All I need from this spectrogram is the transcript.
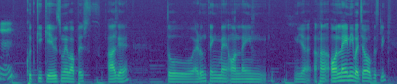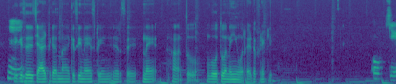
hmm? खुद की केव्स में वापस आ गए तो आई डोंट थिंक मैं ऑनलाइन या हाँ ऑनलाइन ही बचा ऑब्वियसली हम्म। किसी से चैट करना किसी नए स्ट्रेंजर से नए हाँ तो वो तो नहीं हो रहा है definitely okay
